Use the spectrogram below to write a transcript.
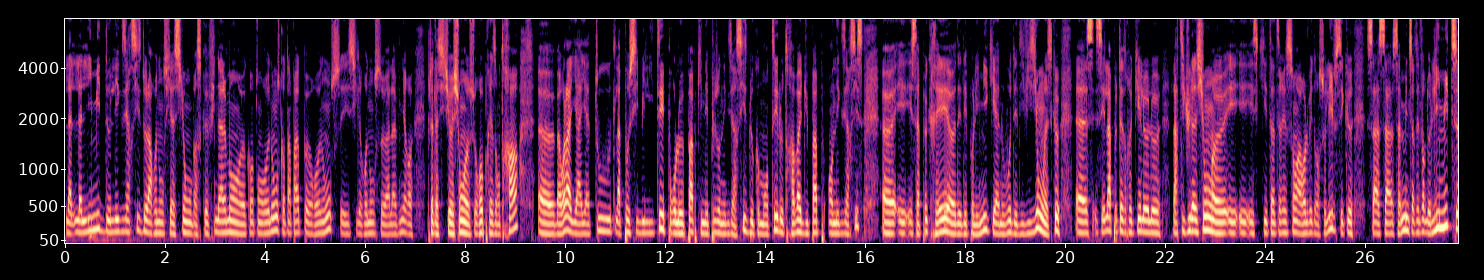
la, la, limite de l'exercice de la renonciation? Parce que finalement, quand on renonce, quand un pape renonce, et s'il renonce à l'avenir, peut-être la situation se représentera. bah voilà, il y a, y a toute la possibilité pour le pape qui n'est plus en exercice de commenter le travail du pape en exercice, et, et, ça peut créer des, des, polémiques et à nouveau des divisions. Est-ce que c'est là peut-être qu'est l'articulation le, et, et, et ce qui est intéressant intéressant à relever dans ce livre, c'est que ça, met une certaine forme de limite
